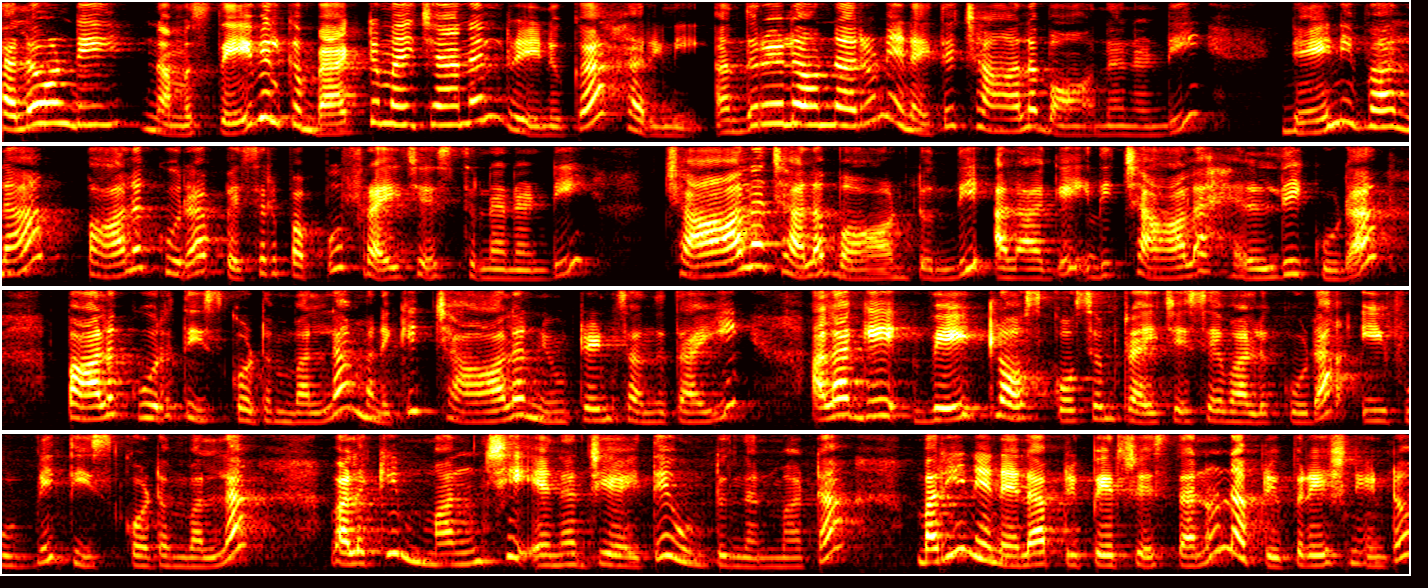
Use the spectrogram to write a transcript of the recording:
హలో అండి నమస్తే. Welcome back to my channel Renuka Harini. అందరూ ఎలా ఉన్నారు? నేనైతే చాలా బాగున్నానండి. నేను ఇవాళ పాలకూర పెసరపప్పు ఫ్రై చేస్తున్నానండి. చాలా చాలా బాగుంటుంది. అలాగే ఇది చాలా హెల్దీ కూడా. పాలకూర తీసుకోవటం వల్ల మనకి చాలా న్యూట్రియంట్స్ అందుతాయి. అలాగే వెయిట్ లాస్ కోసం ట్రై చేసే వాళ్ళు కూడా ఈ ఫుడ్ని తీసుకోవడం వల్ల వాళ్ళకి మంచి ఎనర్జీ అయితే ఉంటుందన్నమాట. మరి నేను ఎలా ప్రిపేర్ చేస్తానో నా ప్రిపరేషన్ ఏంటో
